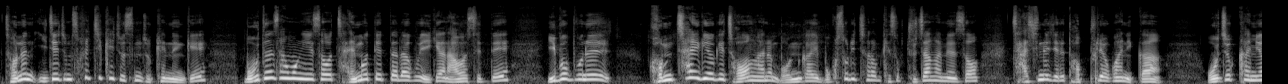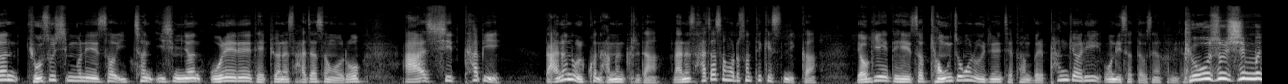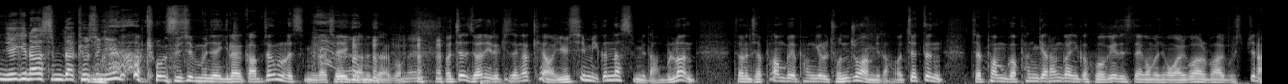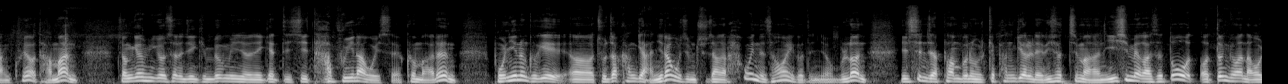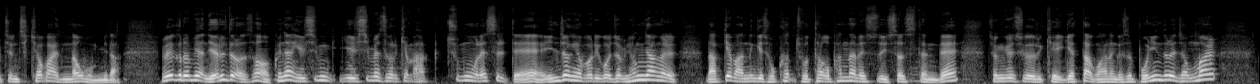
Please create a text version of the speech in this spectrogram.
저는 이제 좀 솔직해 줬으면 좋겠는 게 모든 상황에서 잘못됐다라고 얘기가 나왔을 때 이 부분을 검찰 개혁에 저항하는 뭔가의 목소리처럼 계속 주장하면서 자신의 죄를 덮으려고 하니까 오죽하면 교수신문에서 2020년 올해를 대표하는 사자성어로 아시탑이 나는 옳고 남은 그르다 라는 사자성어로 선택했으니까 여기에 대해서 경종을 울리는 재판부의 판결이 오늘 있었다고 생각합니다. 교수 신문 얘기 나왔습니다. 교수님. 교수 신문 얘기를 깜짝 놀랐습니다. 제 얘기하는 줄 알고. 네. 어쨌든 저는 이렇게 생각해요. 1심이 끝났습니다. 물론 저는 재판부의 판결을 존중합니다. 어쨌든 재판부가 판결한 거니까 거기에 대해서 내가 뭐 제가 왈가왈부하고 싶진 않고요. 다만 정경희 교수는 지금 김병민 의원이 얘기했듯이 다 부인하고 있어요. 그 말은 본인은 그게 어, 조작한 게 아니라고 지금 주장을 하고 있는 상황이거든요. 물론 1심 재판부는 그렇게 판결을 내리셨지만 2심에 가서 또 어떤 경우가 나올지는 지켜봐야 된다고 봅니다. 왜 그러면 예를 들어서 그냥 1심 1심에서 그렇게 막 추궁을 했을 때 인정해 버리고 좀 형량을 낮게 받는 게 좋, 좋다고 판단할 수도 있었을 텐데 정 교수가 그렇게 얘기했다고 하는 것은 본인들은 정말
